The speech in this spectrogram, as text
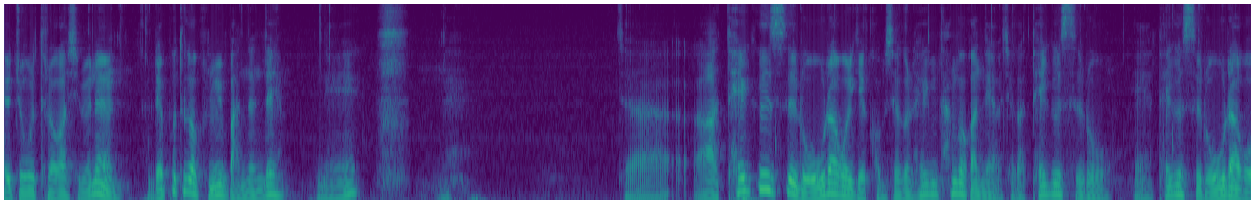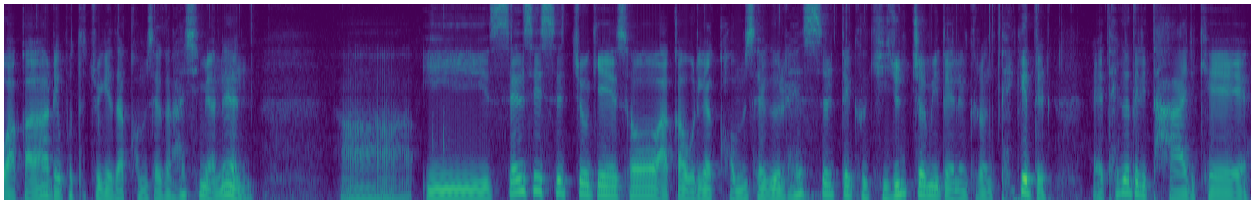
이쪽으로 들어가시면은 레포트가 분명히 맞는데, 네. 네. 자, 아, tags raw라고 이렇게 검색을 한 것 같네요. 제가 tags raw, 예, tags raw라고 아까 레포트 쪽에다 검색을 하시면은, 아, 이 Censys 쪽에서 아까 우리가 검색을 했을 때 그 기준점이 되는 그런 태그들, 예, 태그들이 다 이렇게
